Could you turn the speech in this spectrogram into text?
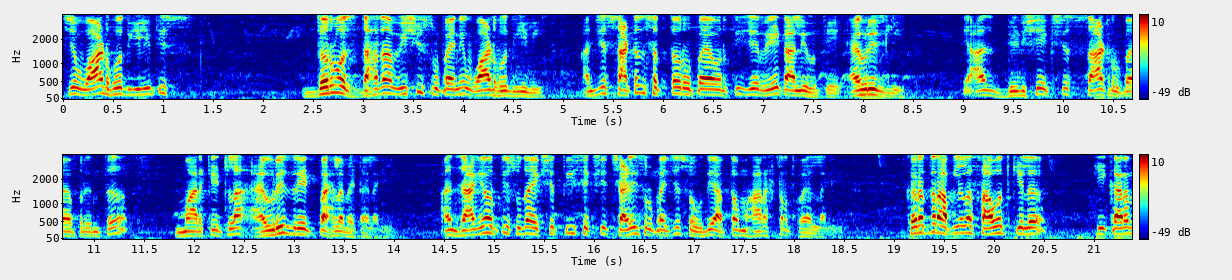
जे वाढ होत गेली ती स- दररोज दहा दहा वीस वीस रुपयांनी वाढ होत गेली. आणि जे साठन सत्तर रुपयावरती जे रेट आले होते ॲव्हरेजली ते आज दीडशे एकशे साठ रुपयापर्यंत मार्केटला ॲव्हरेज रेट पाहायला भेटायला लागले. आणि जागेवरती सुद्धा एकशे तीस एकशे चाळीस रुपयाचे सौदे आता महाराष्ट्रात व्हायला लागले. खरं तर आपल्याला सावध केलं की कारण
